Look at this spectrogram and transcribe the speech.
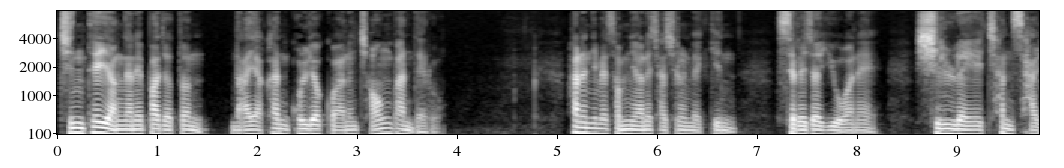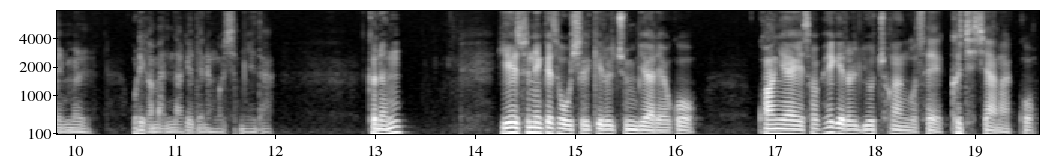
진퇴양난에 빠졌던 나약한 권력과는 정반대로 하느님의 섭리 안에 자신을 맡긴 세례자 요한의 신뢰에 찬 삶을 우리가 만나게 되는 것입니다. 그는 예수님께서 오실 길을 준비하려고 광야에서 회개를 요청한 것에 그치지 않았고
